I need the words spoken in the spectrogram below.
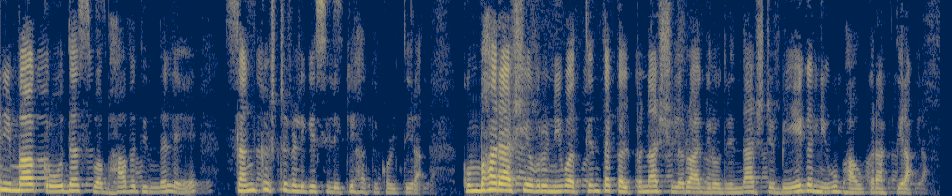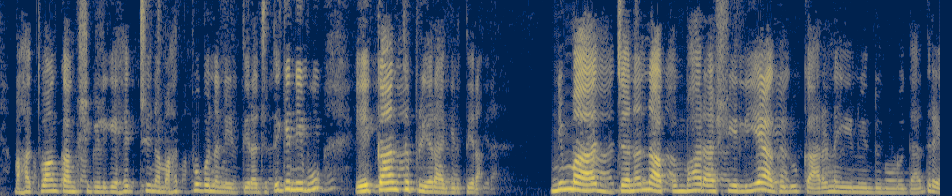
ನಿಮ್ಮ ಕ್ರೋಧ ಸ್ವಭಾವದಿಂದಲೇ ಸಂಕಷ್ಟಗಳಿಗೆ ಸಿಲುಕಿ ಹಾಕಿಕೊಳ್ತೀರಾ. ಕುಂಭರಾಶಿಯವರು ನೀವು ಅತ್ಯಂತ ಕಲ್ಪನಾಶೀಲರು ಆಗಿರೋದ್ರಿಂದ ಅಷ್ಟೇ ಬೇಗ ನೀವು ಭಾವುಕರಾಗ್ತೀರಾ. ಮಹತ್ವಾಕಾಂಕ್ಷಿಗಳಿಗೆ ಹೆಚ್ಚಿನ ಮಹತ್ವವನ್ನು ನೀಡ್ತೀರಾ? ಜೊತೆಗೆ ನೀವು ಏಕಾಂತ ಪ್ರಿಯರಾಗಿರ್ತೀರಾ. ನಿಮ್ಮ ಜನನ ಕುಂಭರಾಶಿಯಲ್ಲಿಯೇ ಆಗಲು ಕಾರಣ ಏನು ಎಂದು ನೋಡೋದಾದ್ರೆ,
